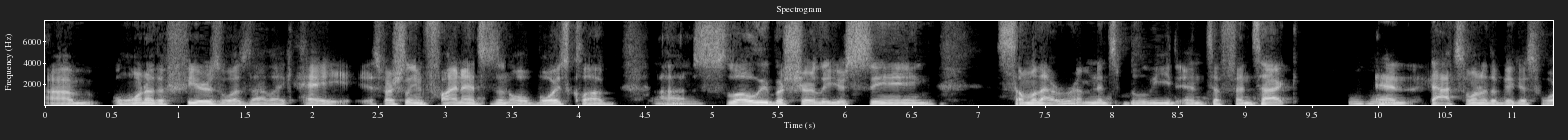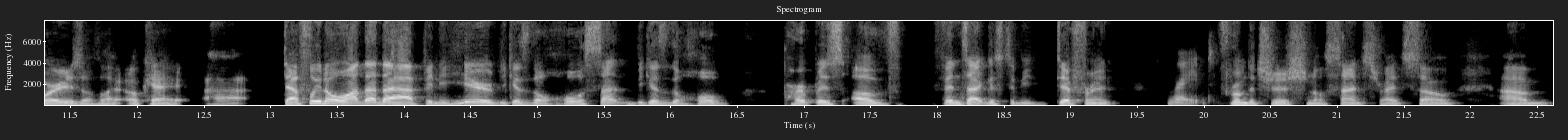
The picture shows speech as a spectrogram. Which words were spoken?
um, one of the fears was that like, hey, especially in finance, as an old boys club, uh, mm-hmm. slowly but surely you're seeing some of that remnants bleed into fintech, mm-hmm. and that's one of the biggest worries of like, okay, uh, definitely don't want that to happen here because the whole set because the whole purpose of fintech is to be different right. from the traditional sense right? So um,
